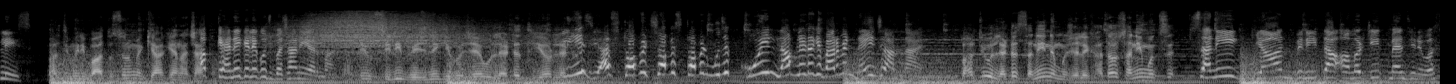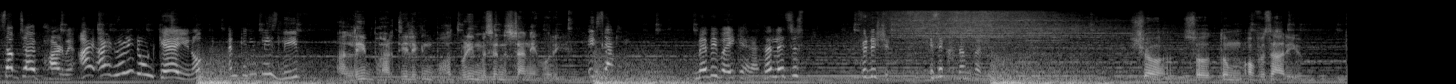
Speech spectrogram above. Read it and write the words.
प्लीज़ भारती मेरी बात तो सुनो मैं क्या कहना चाहता हूँ कहने के लिए कुछ बचा नहीं अरमान उस भेजने की वजह वो लेटर थी और लेटर प्लीज़ यार stop it stop it stop it मुझे कोई लव लेटर के बारे में नहीं भारती वो लेटर सनी ने मुझे लिखा था और सनी मुझसे सनी ज्ञान विनीता अमरजीत मैं यूनिवर्स सब जाए भाड़ में। I I really don't care you know and can you please leave leave Bharti लेकिन बहुत बड़ी मिसअंडरस्टैंडिंग हो रही है। एग्जैक्टली मैं भी वही कह रहा था लेट्स जस्ट फिनिश इट इसे खत्म कर लो श्योर सो तुम ऑफ़िस आ रही हो।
